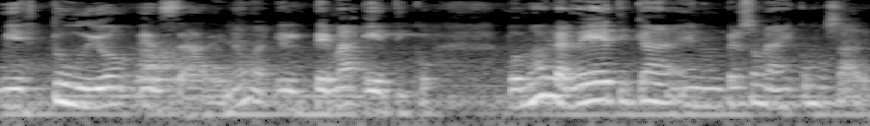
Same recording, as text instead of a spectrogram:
mi estudio en Sade, ¿no? el tema ético. Podemos hablar de ética en un personaje como Sade.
